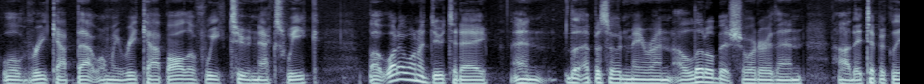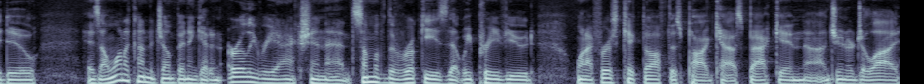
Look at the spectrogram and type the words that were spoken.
We'll recap that when we recap all of week two next week. But what I want to do today, and the episode may run a little bit shorter than uh, they typically do, is I want to kind of jump in and get an early reaction at some of the rookies that we previewed when I first kicked off this podcast back in uh, June or July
